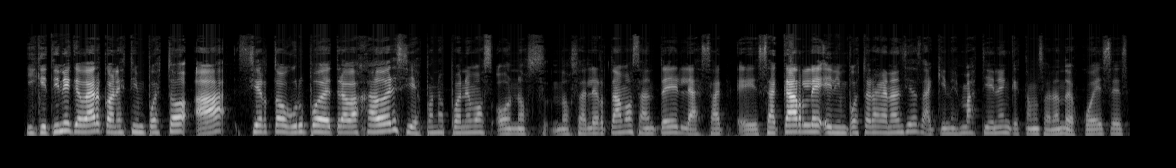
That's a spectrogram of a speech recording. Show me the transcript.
y que tiene que ver con este impuesto a cierto grupo de trabajadores y después nos ponemos o nos, nos alertamos ante la eh, sacarle el impuesto a las ganancias a quienes más tienen, que estamos hablando de jueces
